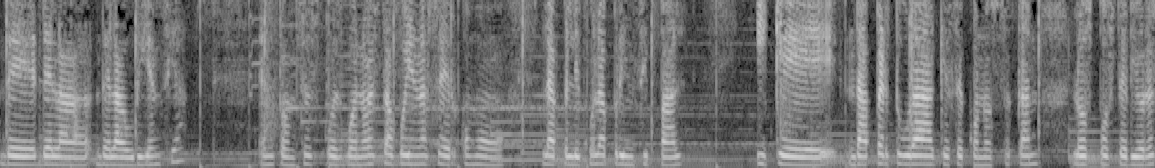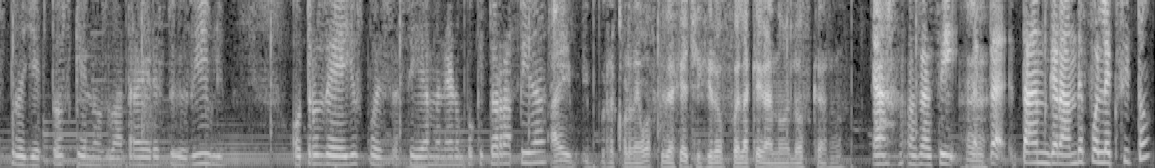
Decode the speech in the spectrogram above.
de, de, la, de la audiencia. Entonces pues bueno, esta viene a ser como la película principal y que da apertura a que se conozcan los posteriores proyectos que nos va a traer Estudios Ghibli. Otros de ellos, pues así de manera un poquito rápida. Ay, y recordemos que el viaje de Chihiro fue la que ganó el Oscar, ¿no? Ah, o sea, sí, tan grande fue el éxito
